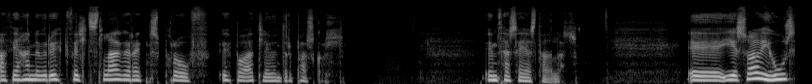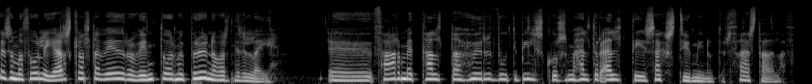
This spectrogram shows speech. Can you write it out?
af því að hann hefur uppfyllt slagaregnspróf upp á 1100 paskól. Um það segja staðlar. E, ég svaf í húsi sem að þóli jarðskjálta viður og vind og er með brunavarnir í lagi. E, þar með talda hurð út í bílskur sem heldur eldi í 60 mínútur. Það er staðlað.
